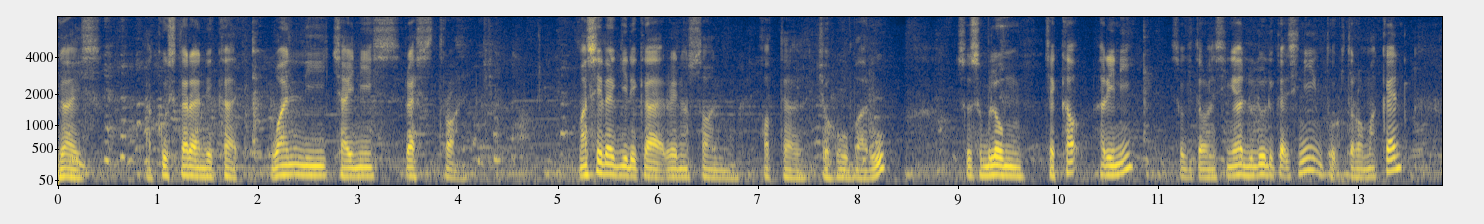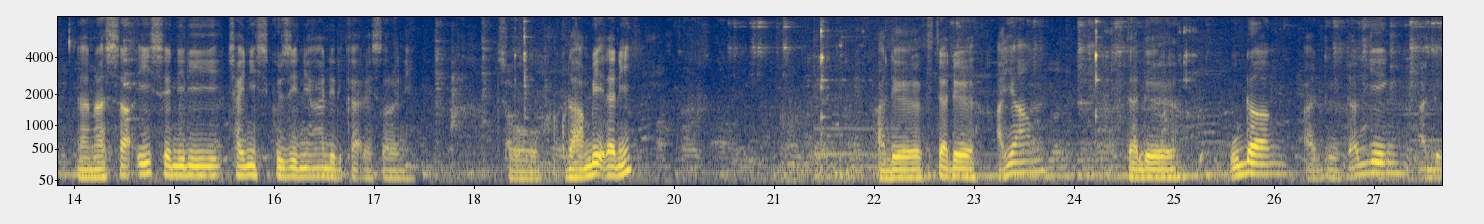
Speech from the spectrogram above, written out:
Guys, aku sekarang dekat Wan Li Chinese Restaurant. Masih lagi dekat Renaissance Hotel Johor Bahru. So sebelum check out hari ni, so kita orang singgah dulu dekat sini untuk kita orang makan dan rasai sendiri Chinese cuisine yang ada dekat restoran ni. So aku dah ambil dah ni. Ada kita ada ayam, kita ada udang, ada daging, ada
